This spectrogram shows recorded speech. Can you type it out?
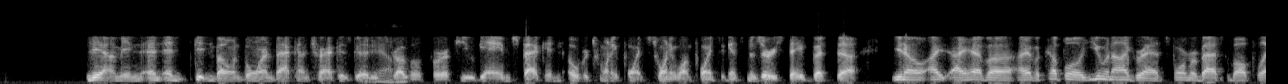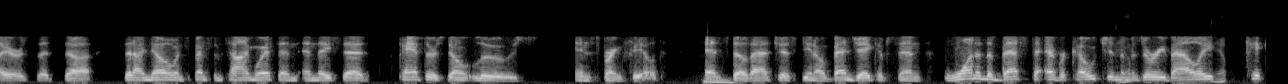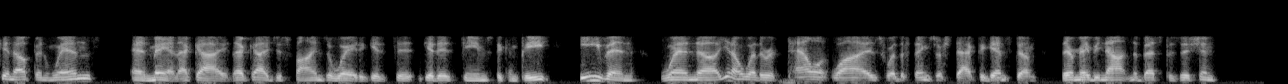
Yeah, I mean, and, and getting Bowen Born back on track is good. Yeah. He struggled for a few games back in over 20 points, 21 points against Missouri State. But, uh, you know, I, I have a, I have a couple of UNI grads, former basketball players that, uh, that I know and spent some time with. And, and they said Panthers don't lose in Springfield. And so that just, you know, Ben Jacobson, one of the best to ever coach in the Missouri Valley, Yep. picking up and wins. And man, that guy, that guy just finds a way to get to get his teams to compete, even when, uh, you know, whether it's talent wise, whether things are stacked against him, they're maybe not in the best position.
